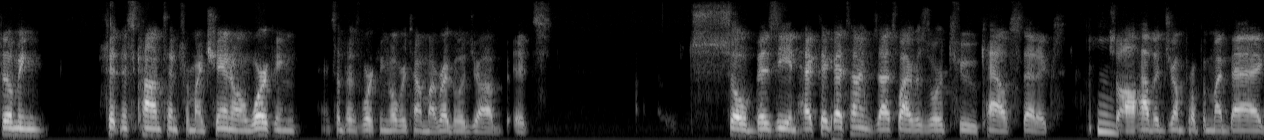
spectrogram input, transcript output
filming fitness content for my channel and working, and sometimes working overtime my regular job. It's so busy and hectic at times. That's why I resort to calisthenics. Mm. So I'll have a jump rope in my bag.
